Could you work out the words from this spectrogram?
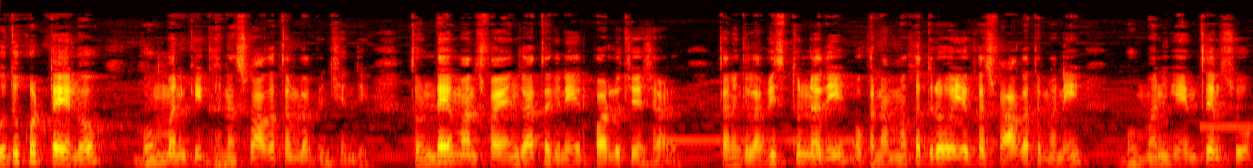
పుదుకొట్టేలో బొమ్మన్కి ఘన స్వాగతం లభించింది. తొండైమాన్ స్వయంగా తగిన ఏర్పాట్లు చేశాడు. తనకు లభిస్తున్నది ఒక నమ్మక ద్రోహ యొక్క స్వాగతమని బొమ్మనికి ఏం తెలుసు?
